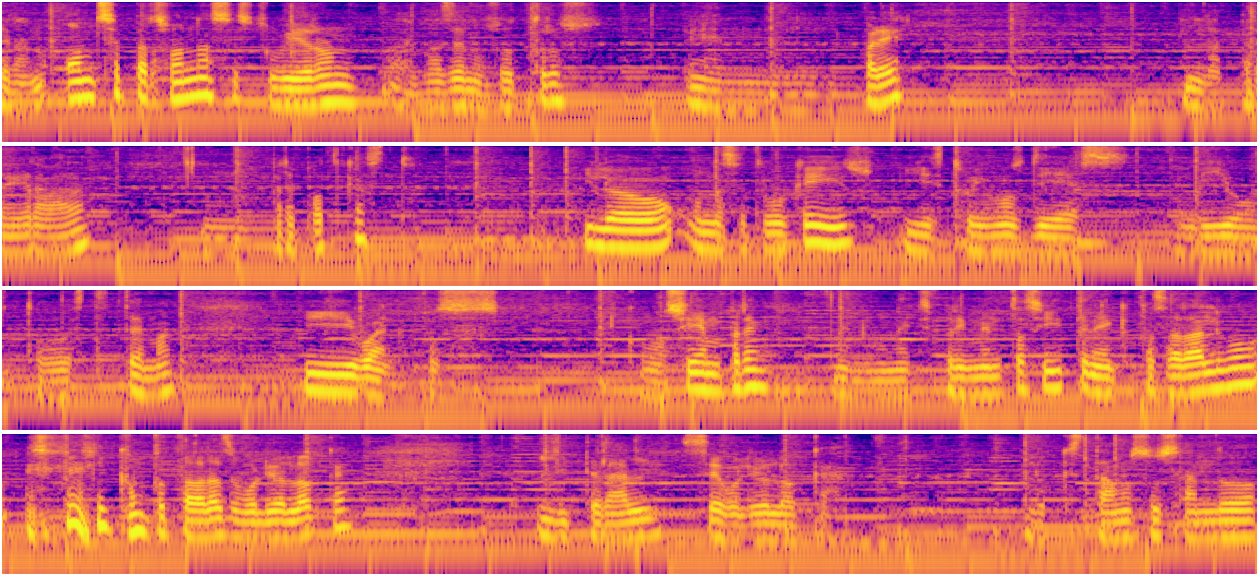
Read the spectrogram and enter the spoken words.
eran 11 personas, estuvieron, además de nosotros, en el pre, la pre grabada, en pre podcast. Y luego una se tuvo que ir y estuvimos 10 en vivo en todo este tema. Y bueno, pues como siempre, en un experimento así tenía que pasar algo. Mi computadora se volvió loca. Literal se volvió loca lo que estamos usando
